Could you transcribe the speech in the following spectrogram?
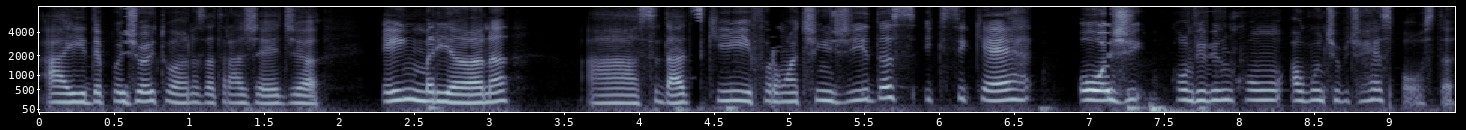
aí, depois de oito anos da tragédia em Mariana, as cidades que foram atingidas e que sequer hoje convivem com algum tipo de resposta.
